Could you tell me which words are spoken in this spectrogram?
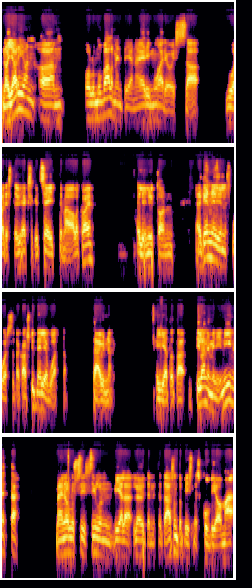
No Jari on ähm, ollut mun valmentajana eri muodoissa vuodesta 1997 alkaen. Eli nyt on melkein neljännes vuosi, 124 vuotta täynnä. Ja tota, tilanne meni niin, että mä en ollut siis silloin vielä löytänyt tätä asuntobisneskuvioa. Mä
